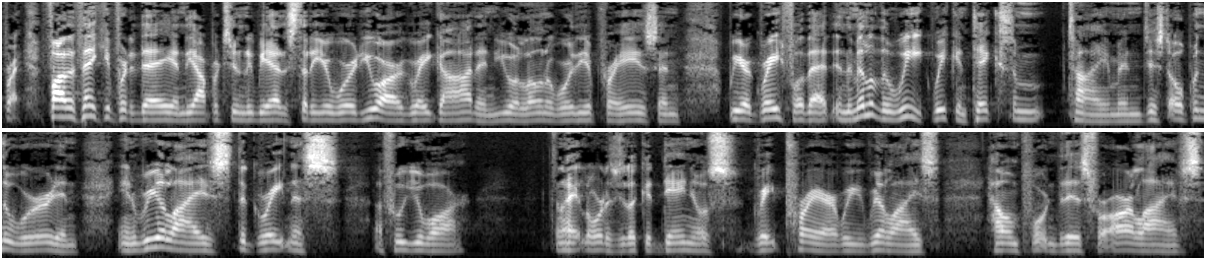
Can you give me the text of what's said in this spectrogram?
Right. Father, thank you for today and the opportunity we had to study your word. You are a great God and you alone are worthy of praise. And we are grateful that in the middle of the week we can take some time and just open the word and, and realize the greatness of who you are. Tonight, Lord, as we look at Daniel's great prayer, we realize how important it is for our lives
